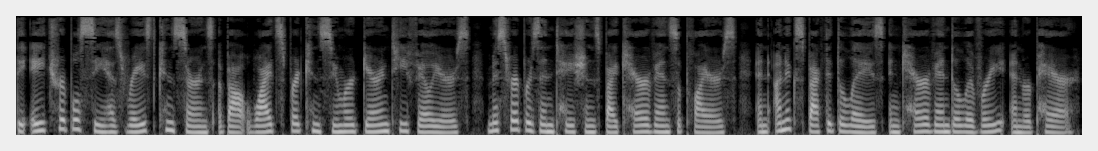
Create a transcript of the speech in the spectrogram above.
the ACCC has raised concerns about widespread consumer guarantee failures, misrepresentations by caravan suppliers, and unexpected delays in caravan delivery and repair.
